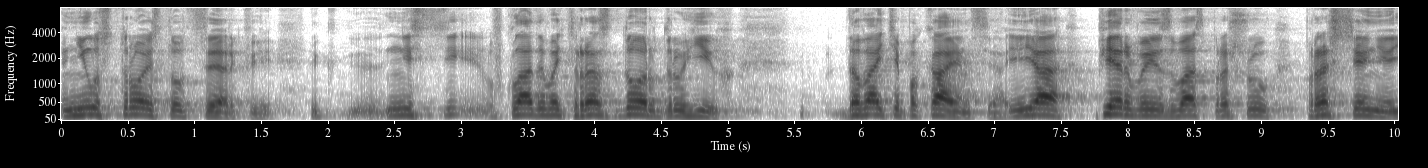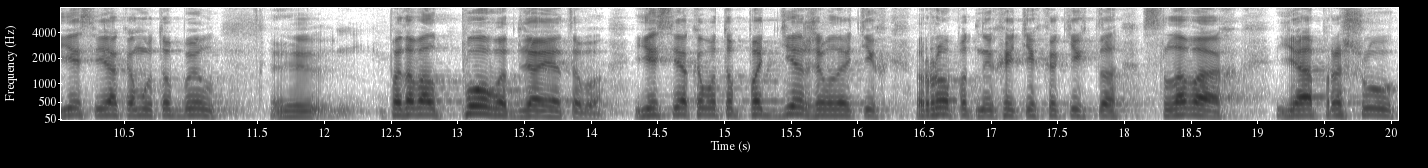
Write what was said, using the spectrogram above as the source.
неустройство в церкви, нести, вкладывать раздор в других. Давайте покаемся. И я первый из вас прошу прощения. Если я кому-то был, э, подавал повод для этого, если я кого-то поддерживал этих ропотных, этих каких-то словах, я прошу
